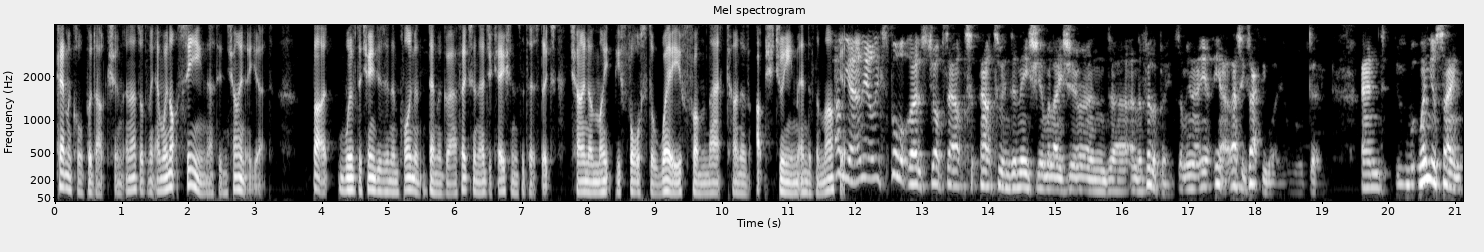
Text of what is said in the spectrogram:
chemical production and that sort of thing. And we're not seeing that in China yet. But with the changes in employment demographics and education statistics, China might be forced away from that kind of upstream end of the market. Oh yeah, and it'll export those jobs out to, out to Indonesia, Malaysia, and uh, and the Philippines. I mean, yeah, that's exactly what it will do. And when you're saying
